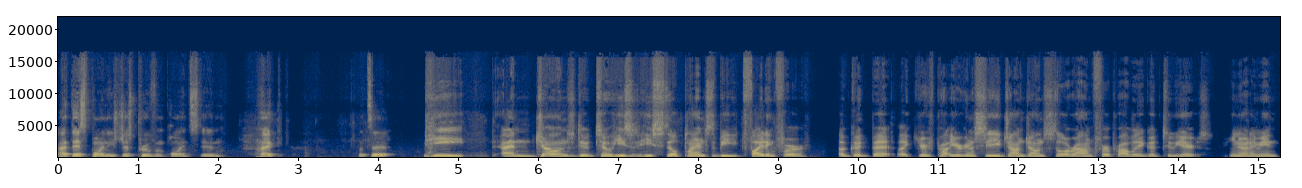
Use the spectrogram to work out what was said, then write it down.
At this point, he's just proving points, dude. Like, that's it. He and Jones, dude, too. He's he still plans to be fighting for a good bit. Like you're probably you're gonna see Jon Jones still around for probably a good two years. You know what I mean?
